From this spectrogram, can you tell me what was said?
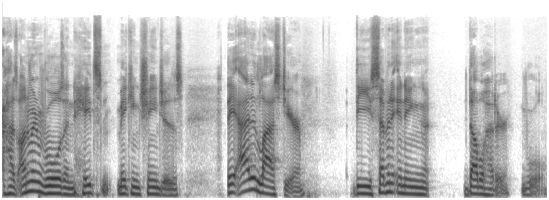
has unwritten rules and hates making changes, they added last year the seven inning doubleheader rule.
